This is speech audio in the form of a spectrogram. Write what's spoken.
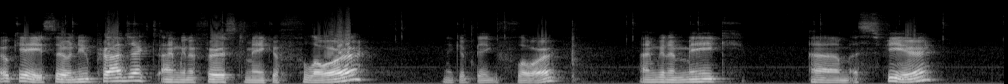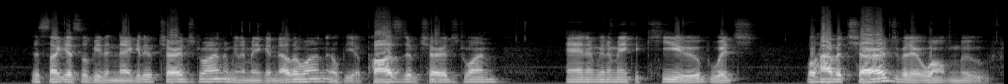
Okay, so a new project, I'm going to first make a floor, make a big floor. I'm going to make um, a sphere. This I guess will be the negative charged one. I'm going to make another one. It'll be a positive charged one. And I'm going to make a cube which will have a charge but it won't move.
